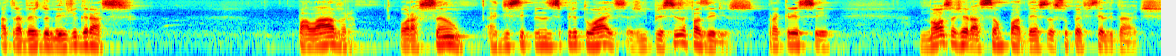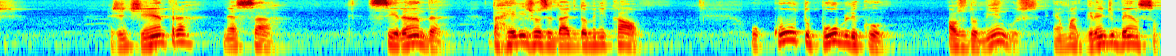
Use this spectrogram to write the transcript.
Através do meio de graça. Palavra, oração, as disciplinas espirituais, a gente precisa fazer isso para crescer. Nossa geração padece da superficialidade. A gente entra nessa ciranda da religiosidade dominical. O culto público aos domingos é uma grande bênção.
